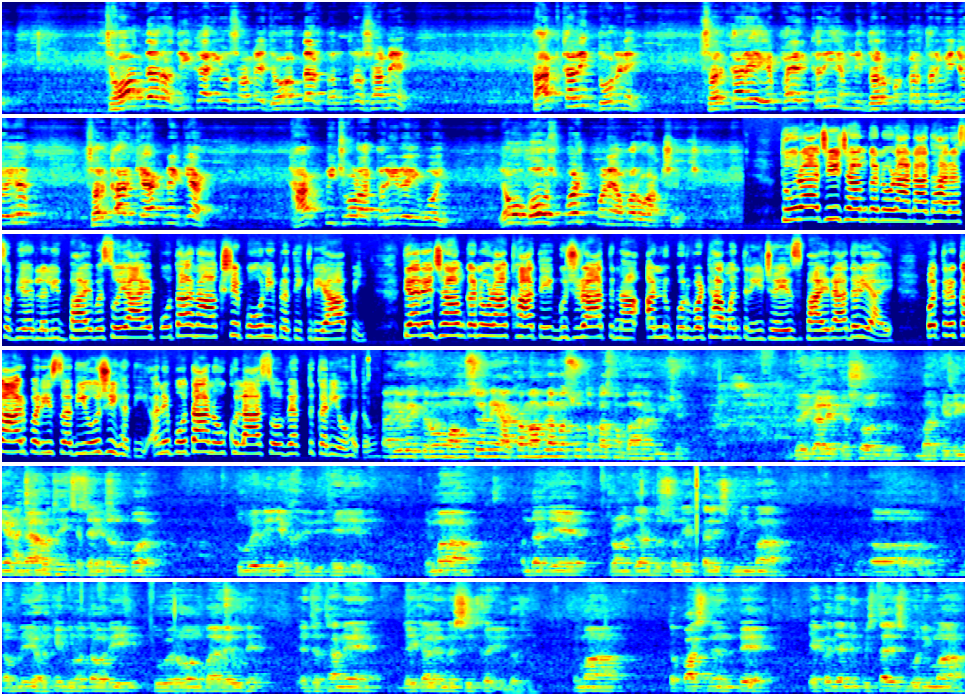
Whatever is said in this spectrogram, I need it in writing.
જવાબદાર અધિકારીઓ સામે, જવાબદાર તંત્ર સામે તાત્કાલિક ધોરણે સરકારે એફઆઈઆર કરી, એમની ધરપકડ કરવી જોઈએ. સરકાર ક્યાંક ને ક્યાંક ઢાક પીછોડા કરી રહી હોય એવો બહુ સ્પષ્ટપણે અમારો આક્ષેપ છે. ધોરાજી જામકંડોળાના ધારાસભ્ય લલિતભાઈ વસોયાએ પોતાના આક્ષેપોની પ્રતિક્રિયા આપી. ત્યારે જામકંડોળા ખાતે ગુજરાતના અન્ન પુરવઠા મંત્રી જયેશભાઈ રાદડિયાએ પત્રકાર પરિષદ યોજી હતી અને પોતાનો ખુલાસો વ્યક્ત કર્યો હતો. કાર્યવાહી કરવામાં આવશે અને આખા મામલામાં શું તપાસમાં બહાર આવ્યું છે? ગઈકાલે કેશોદ માર્કેટિંગ આ ચાલુ થઈ છે. સેન્ટર ઉપર તુવેરની જે ખરીદી થયેલી હતી એમાં અંદાજે ત્રણ હજાર બસો ને એકતાલીસ ગુણીમાં નબળી હલકી ગુણવત્તાવાળી તુવેરોનું બહાર આવ્યું છે. એ જથ્થાને ગઈકાલે અમે સીઝ કરી દીધો છે. એમાં તપાસને અંતે એક હજારની પિસ્તાલીસ બોરીમાં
